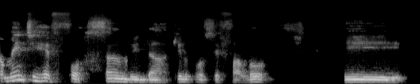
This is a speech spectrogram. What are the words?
somente reforçando, Idan, aquilo que você falou, e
